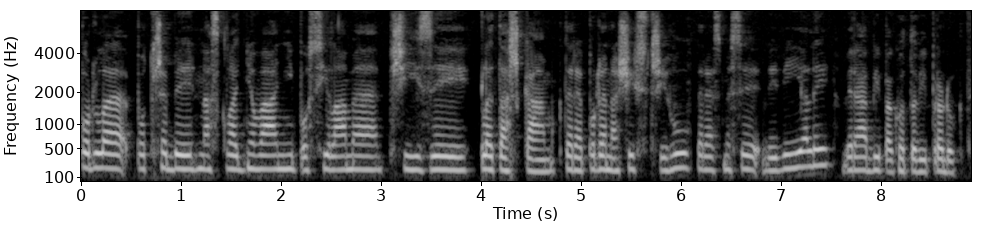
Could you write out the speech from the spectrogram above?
podle potřeby na skladňování posíláme přízy pletařkám, které podle našich střihů, které jsme si vyvíjeli, vyrábí pak hotový produkt.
